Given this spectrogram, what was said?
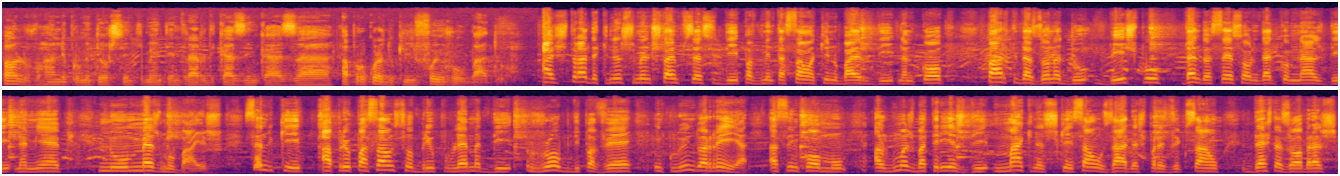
Paulo Vahan lhe prometeu recentemente entrar de casa em casa à procura do que lhe foi roubado. A estrada que neste momento está em processo de pavimentação aqui no bairro de Namcopo parte da zona do Bispo, dando acesso à unidade comunal de Namiep, no mesmo bairro. Sendo que há preocupação sobre o problema de roubo de pavê, incluindo areia, assim como algumas baterias de máquinas que são usadas para a execução destas obras,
